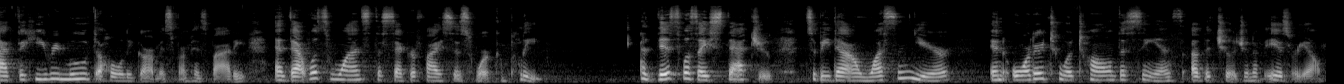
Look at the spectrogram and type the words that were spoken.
after he removed the holy garments from his body, and that was once the sacrifices were complete. This was a statute to be done once a year in order to atone the sins of the children of Israel.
